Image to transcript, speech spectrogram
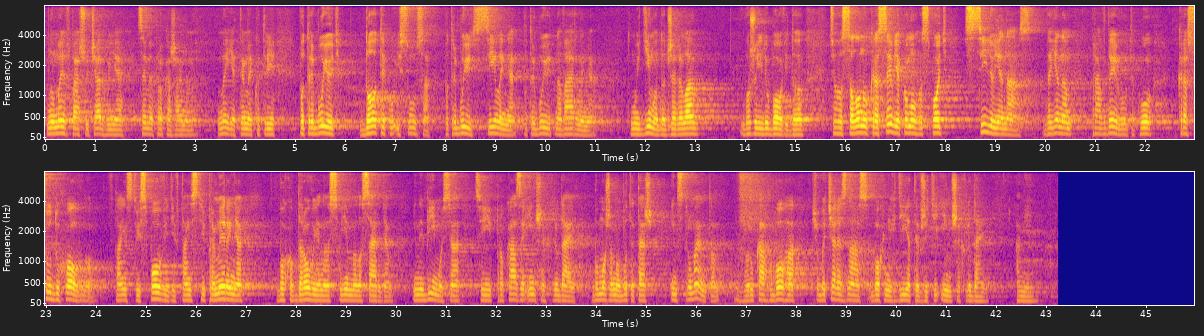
ну, ми в першу чергу є цими прокаженими. Ми є тими, котрі потребують дотику Ісуса, потребують зцілення, потребують навернення. Тому йдімо до джерела Божої любові, до цього салону краси, в якому Господь зцілює нас, дає нам правдиву таку красу духовну в таїнстві сповіді, в таїнстві примирення. Бог обдаровує нас своїм милосердям і не біймося цієї прокази інших людей, бо можемо бути теж інструментом в руках Бога, щоб через нас Бог міг діяти в житті інших людей. Амінь.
